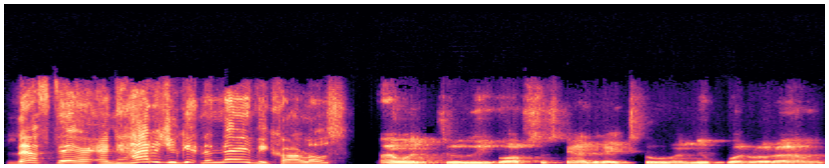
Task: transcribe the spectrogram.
left there. And how did you get in the Navy, Carlos? I went to the Officers Candidate School in Newport, Rhode Island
